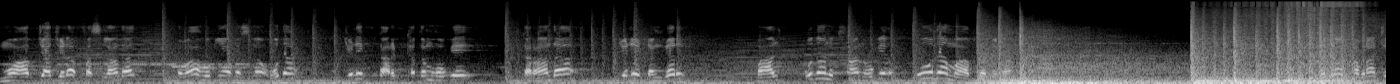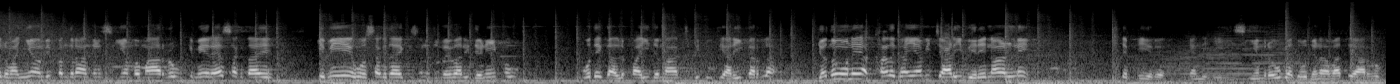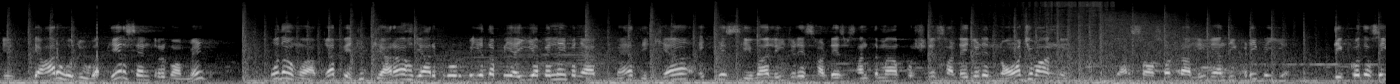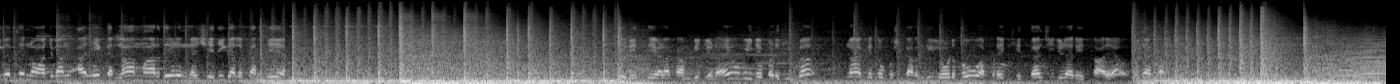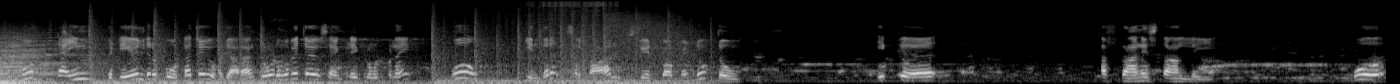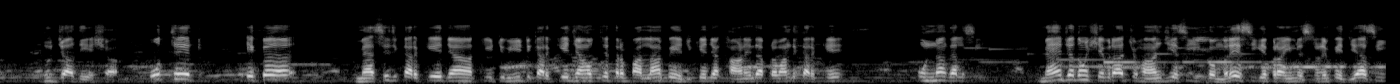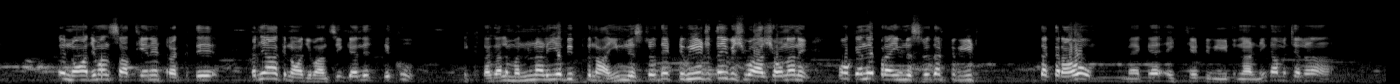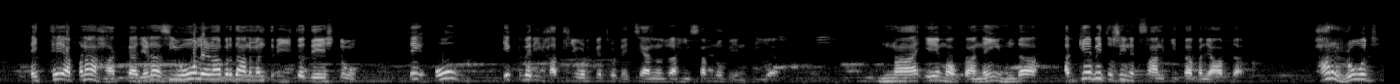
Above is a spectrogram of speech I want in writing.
ਮੁਆਵਜ਼ਾ ਜਿਹੜਾ ਫਸਲਾਂ ਦਾ, ਤਬਾਹ ਹੋ ਗਈਆਂ ਫਸਲਾਂ, ਉਹਦਾ ਜਿਹੜੇ ਘਰ ਖਤਮ ਹੋ ਗਏ, ਘਰਾਂ ਦਾ ਜਿਹੜੇ ਡੰਗਰ ਮਾਲ ਉਹਦਾ ਨੁਕਸਾਨ ਹੋ ਗਿਆ, ਉਹਦਾ ਮੁਆਵਜ਼ਾ ਦੇਣਾ। ਇਹਨਾਂ ਖਬਰਾਂ ਚਲਵਾਈਆਂ ਵੀ 15 ਦਿਨ ਸੀਐਮ ਬਿਮਾਰ ਰਹੂ, ਕਿਵੇਂ ਰਹਿ ਸਕਦਾ ਹੈ ਕਿਵੇਂ ਇਹ ਹੋ ਸਕਦਾ ਹੈ ਕਿਸੇ ਨੂੰ ਜ਼ਿੰਮੇਵਾਰੀ ਦੇਣੀ ਪਊ, ਉਹਦੇ ਗੱਲ ਪਾਈ ਦਿਮਾਗ 'ਚ ਵੀ ਤੂੰ ਤਿਆਰੀ ਕਰ ਲੈ। ਜਦੋਂ ਉਹਨੇ ਅੱਖਾਂ ਦਿਖਾਈਆਂ ਵੀ 40 ਮੇਰੇ ਨਾਲ ਨੇ, ਤੇ ਫਿਰ ਕਹਿੰਦੇ ਇਹ ਸੀਐਮ ਰਹੂਗਾ, ਦੋ ਦਿਨਾਂ ਬਾਅਦ ਤਿਆਰ ਹੋ ਕੇ, ਤਿਆਰ ਹੋ ਜਾਊਗਾ, ਫਿਰ ਸੈਂਟਰ ਗਵਰਨਮੈਂਟ ਉਹਦਾ ਮੁਆਵਜ਼ਾ ਭੇਜੂ। 11000 ਕਰੋੜ ਰੁਪਏ ਤਾਂ ਪਿਆ ਆ ਪਹਿਲਾਂ ਹੀ ਪੰਜਾਬ। ਮੈਂ ਦੇਖਿਆ, ਇੱਥੇ ਸੇਵਾ ਲਈ ਜਿਹੜੇ ਸਾਡੇ ਸੰਤ ਮਹਾਂਪੁਰਸ਼ ਨੇ, ਸਾਡੇ ਜਿਹੜੇ ਨੌਜਵਾਨ ਨੇ, ਯਾਰ 100 100 ਟਰਾਲੀ ਲਿਆਂਦੀ ਖੜੀ ਪਈ ਆ। ਦੇਖੋ ਤਾਂ ਸਹੀ ਉੱਥੇ ਨੌਜਵਾਨ ਇਹ ਗੱਲਾਂ ਮਾਰਦੇ ਜਿਹੜੇ ਨਸ਼ੇ ਦੀ ਗੱਲ ਕਰਦੇ ਆ। ਰੇਤੇ ਵਾਲਾ ਕੰਮ ਵੀ ਜਿਹੜਾ ਹੈ, ਉਹ ਵੀ ਨਿਬੜ ਜੂਗਾ। ਨਾ ਕਿਤੋਂ ਕੁਝ ਕਰਨ ਦੀ ਲੋੜ ਪਊ, ਆਪਣੇ ਖੇਤਾਂ 'ਚ ਜਿਹੜਾ ਰੇਤਾ ਆਇਆ, ਉਹਦਾ ਕੰਮ ਉਹ ਟਾਈਮ ਡਿਟੇਲਡ ਰਿਪੋਰਟ ਆ, ਚਾਹੇ ਉਹ ਹਜ਼ਾਰਾਂ ਕਰੋੜ ਹੋਵੇ, ਚਾਹੇ ਉਹ ਸੈਂਕੜੇ ਕਰੋੜ ਬਣਾਏ। ਉਹ ਕੇਂਦਰ ਸਰਕਾਰ ਸਟੇਟ ਗਵਰਨਮੈਂਟ ਨੂੰ ਦਊ। ਇੱਕ ਅਫਗਾਨਿਸਤਾਨ ਲਈ, ਉਹ ਦੂਜਾ ਦੇਸ਼ ਆ। ਉੱਥੇ ਇੱਕ ਮੈਸੇਜ ਕਰਕੇ ਜਾਂ ਕੀ ਟਵੀਟ ਕਰਕੇ ਜਾਂ ਉੱਥੇ ਤਰਪਾਲਾਂ ਭੇਜ ਕੇ ਜਾਂ ਖਾਣੇ ਦਾ ਪ੍ਰਬੰਧ ਕਰਕੇ ਉਹਨਾਂ ਗੱਲ ਸੀ। ਮੈਂ ਜਦੋਂ ਸ਼ਿਵਰਾਜ ਚੌਹਾਨ ਜੀ ਅਸੀਂ ਘੁੰਮ ਰਹੇ ਸੀਗੇ ਪ੍ਰਾਈਮ ਮਿਨਿਸਟਰ ਨੇ ਭੇਜਿਆ ਸੀ, ਤੇ ਨੌਜਵਾਨ ਸਾਥੀਆਂ ਨੇ ਟਰੱਕ ਤੇ 50 ਕੁ ਨੌਜਵਾਨ ਸੀ, ਕਹਿੰਦੇ, ਦੇਖੋ ਇੱਕ ਤਾਂ ਗੱਲ ਮੰਨਣ ਵਾਲੀ ਹੈ ਵੀ ਪ੍ਰਾਈਮ ਮਿਨਿਸਟਰ ਦੇ ਟਵੀਟ ਤੇ ਹੀ ਵਿਸ਼ਵਾਸ ਆ ਉਹਨਾਂ ਨੇ। ਉਹ ਕਹਿੰਦੇ ਪ੍ਰਾਈਮ ਮਿਨਿਸਟਰ ਦਾ ਟਵੀਟ ਤਾਂ ਕਰਾਓ। ਮੈਂ ਕਿਹਾ ਇੱਥੇ ਟਵੀਟ ਨਾਲ ਨਹੀਂ ਕੰਮ ਚੱਲਣਾ। ਇੱਥੇ ਆਪਣਾ ਹੱਕ ਆ ਜਿਹੜਾ ਅਸੀਂ ਉਹ ਲੈਣਾ ਪ੍ਰਧਾਨ ਮੰਤਰੀ ਜੀ ਤੋਂ ਦੇਸ਼ ਤੋਂ। ਤੇ ਉਹ ਇੱਕ ਵਾਰੀ ਹੱਥ ਜੋੜ ਕੇ ਤੁਹਾਡੇ ਚੈਨਲ ਰਾਹੀਂ ਸਭ ਨੂੰ ਬੇਨਤੀ ਆ, ਨਾ ਇਹ ਮੌਕਾ ਨਹੀਂ ਹੁੰਦਾ। ਅੱਗੇ ਵੀ ਤੁਸੀਂ ਨੁਕਸਾਨ ਕੀਤਾ ਪੰਜਾਬ ਦਾ। ਹਰ ਰੋਜ਼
